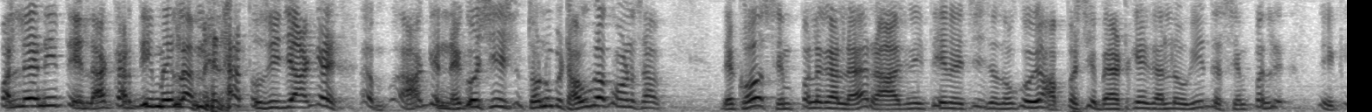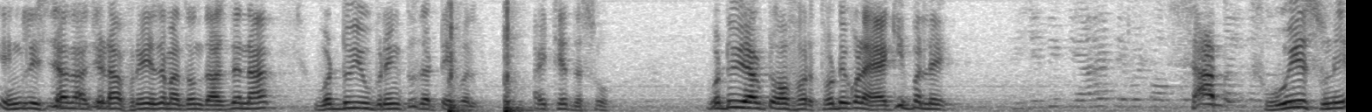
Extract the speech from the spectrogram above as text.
ਪੱਲੇ ਨਹੀਂ ਤੇਲਾ ਕਰਦੀ ਮੇਲਾ ਮੇਲਾ ਤੁਸੀਂ ਜਾ ਕੇ ਆ ਕੇ ਨੈਗੋਸ਼ੀਏਸ਼ਨ ਤੁਹਾਨੂੰ ਬਿਠਾਊਗਾ ਕੌਣ ਸਾਹਿਬ? ਦੇਖੋ ਸਿੰਪਲ ਗੱਲ ਹੈ, ਰਾਜਨੀਤੀ ਵਿੱਚ ਜਦੋਂ ਕੋਈ ਆਪਸ 'ਚ ਬੈਠ ਕੇ ਗੱਲ ਹੋਗੀ ਤਾਂ ਸਿੰਪਲ ਇੱਕ ਇੰਗਲਿਸ਼ ਦਾ ਜਿਹੜਾ ਫਰੇਜ਼ ਮੈਂ ਤੁਹਾਨੂੰ ਦੱਸ ਦੇਣਾ what do you bring to the table ਇੱਥੇ ਦੱਸੋ। What do you have to offer ਤੁਹਾਡੇ ਕੋਲ ਹੈ ਕੀ ਪੱਲੇ? ਸਭ ਹੋਏ ਸੁਣੀ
